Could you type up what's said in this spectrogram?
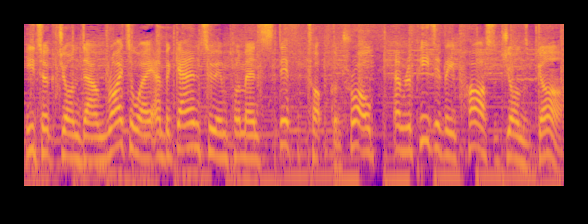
He took John down right away and began to implement stiff top control and repeatedly passed John's guard.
